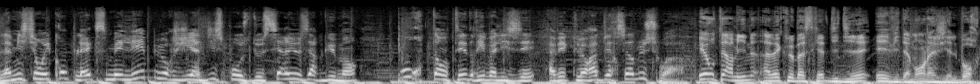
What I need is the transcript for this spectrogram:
La mission est complexe, mais les Burgiens disposent de sérieux arguments pour tenter de rivaliser avec leur adversaire du soir. Et on termine avec le basket Didier et évidemment la JL Bourg.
